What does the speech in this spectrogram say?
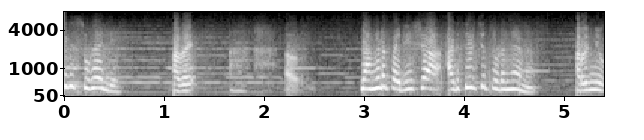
ലക്ഷ്മിക്ക് സുഖമല്ലേ അതെ. ഞങ്ങളുടെ പരീക്ഷ അടുത്താഴ്ച തുടങ്ങാണ്. അറിഞ്ഞു.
